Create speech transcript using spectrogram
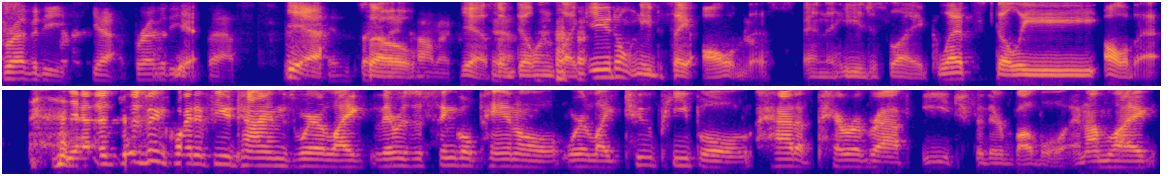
Brevity, yeah, brevity Yeah. is best. Yeah, especially in so, comics. yeah, so Dylan's like, you don't need to say all of this, and he's just like, let's delete all of that. Yeah, there's, there's been quite a few times where like there was a single panel where like two people had a paragraph each for their bubble, and I'm like,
